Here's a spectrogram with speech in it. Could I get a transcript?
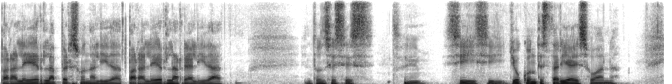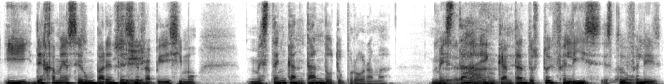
para leer la personalidad, para leer la realidad. Entonces es, Sí. sí, sí, yo contestaría eso, Ana. Y déjame hacer un paréntesis Sí. rapidísimo. Me está encantando tu programa. Me está grande. encantando, estoy feliz, estoy feliz.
